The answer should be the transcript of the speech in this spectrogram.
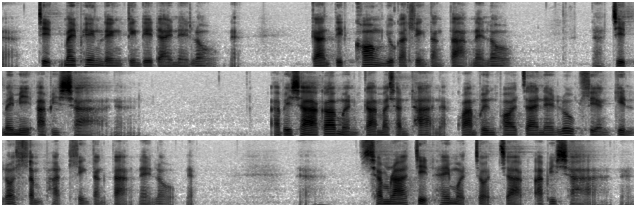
นะจิตไม่เพ่งเล็งสิ่งใดๆในโลกนะการติดข้องอยู่กับสิ่งต่างๆในโลกนะจิตไม่มีอภิชานะ อภิชาก็เหมือนการมาฉันทะนะความพึงพอใจในรูปเสียงกลิ่นรสสัมผัสสิ่งต่างๆ ในโลกเนะชำระจิตให้หมดจดจากอภิชานะ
